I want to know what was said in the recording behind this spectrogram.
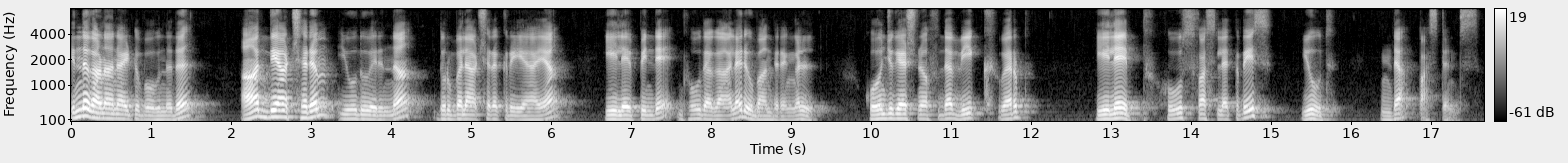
ഇന്ന് കാണാനായിട്ട് പോകുന്നത് ആദ്യാക്ഷരം യൂതു വരുന്ന ദുർബലാക്ഷരക്രിയയായ ഈ ലേപ്പിന്റെ ഭൂതകാല രൂപാന്തരങ്ങൾ. Conjugation of the weak verb ഈ ലേപ്പ് ഹൂസ് ഫസ്റ്റ് ലെറ്റർ ഈസ് യൂത്ത് in the past tense.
